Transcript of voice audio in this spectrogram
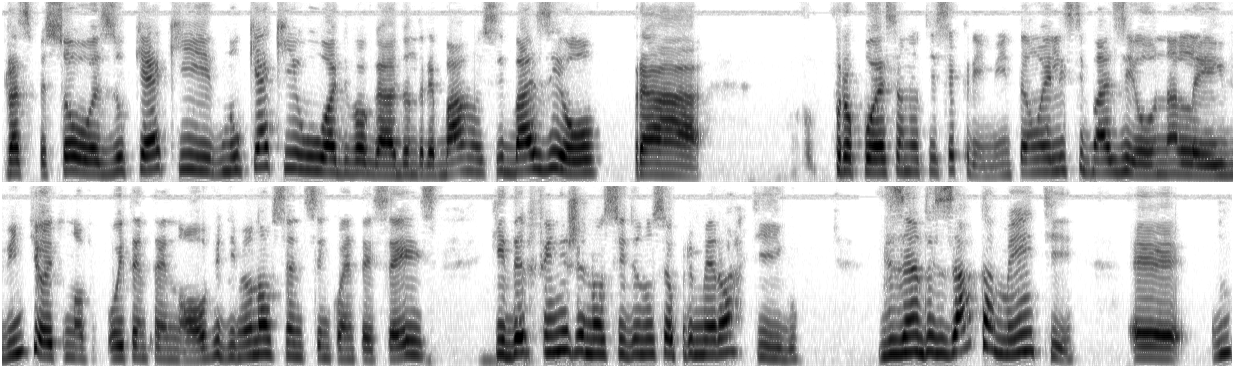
para as pessoas o que é que no que é que o advogado André Barros se baseou para propor essa notícia crime. Então, ele se baseou na Lei 2889 de 1956, que define genocídio no seu primeiro artigo, dizendo exatamente, é, um,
